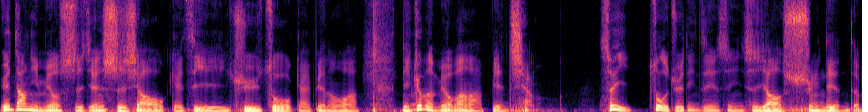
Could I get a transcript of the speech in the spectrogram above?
因为当你没有时间时效给自己去做改变的话，你根本没有办法变强。所以做决定这件事情是要训练的。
